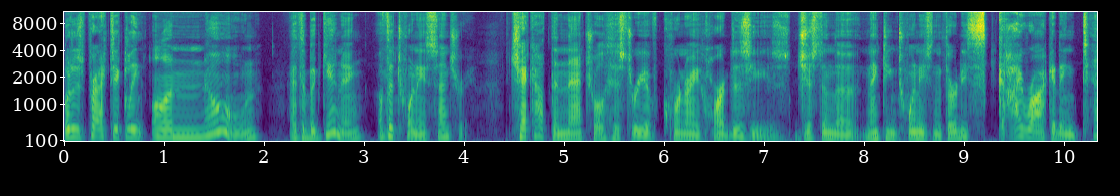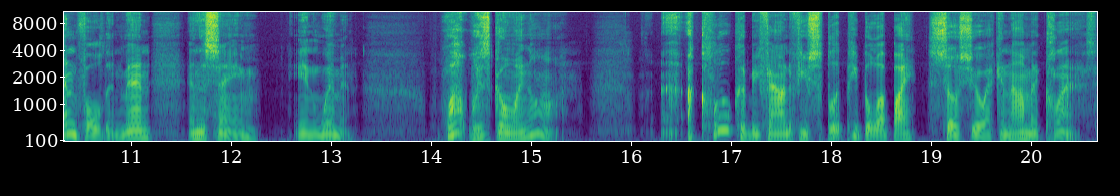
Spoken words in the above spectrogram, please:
but it was practically unknown at the beginning of the 20th century. Check out the natural history of coronary heart disease just in the 1920s and 30s, skyrocketing tenfold in men and the same in women. What was going on? A clue could be found if you split people up by socioeconomic class.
